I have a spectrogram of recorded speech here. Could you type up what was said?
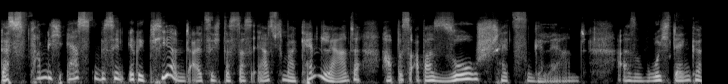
Das fand ich erst ein bisschen irritierend, als ich das das erste Mal kennenlernte, habe es aber so schätzen gelernt. Also wo ich denke,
